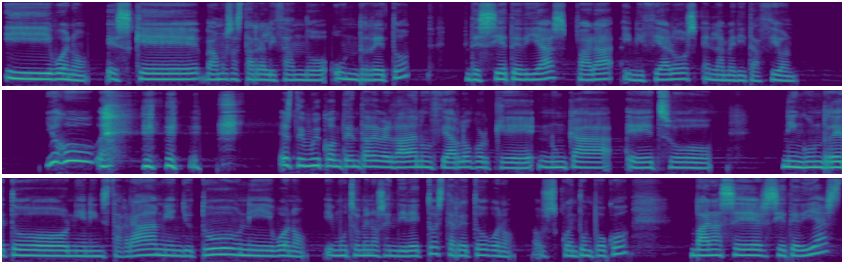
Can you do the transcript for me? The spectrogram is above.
Y bueno, es que vamos a estar realizando un reto de siete días para iniciaros en la meditación. ¡Yuhu! Estoy muy contenta de verdad de anunciarlo porque nunca he hecho ningún reto ni en Instagram, ni en YouTube, ni bueno, y mucho menos en directo. Este reto, bueno, os cuento un poco. Van a ser siete días,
